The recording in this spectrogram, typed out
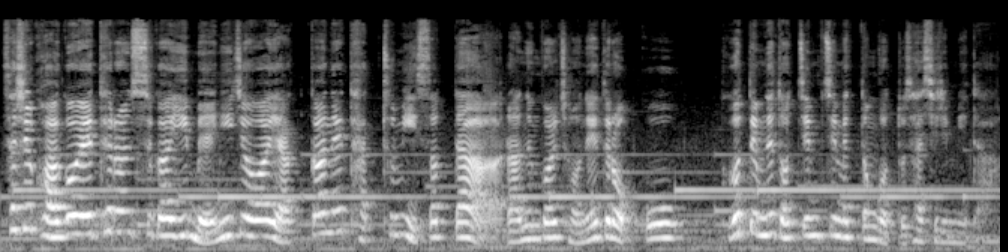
사실 과거에 테런스가 이 매니저와 약간의 다툼이 있었다라는 걸 전해 들었고, 그것 때문에 더 찜찜했던 것도 사실입니다.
